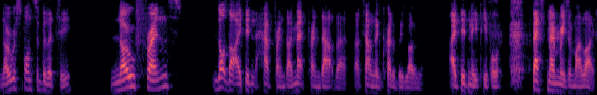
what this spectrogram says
no responsibility, no friends. Not that I didn't have friends, I met friends out there. That sounds incredibly lonely. I did meet people, best memories of my life.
